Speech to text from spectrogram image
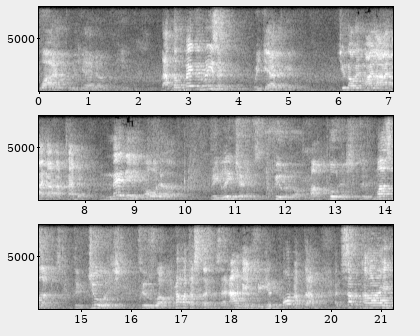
why we gather here. That's the main reason we gather here. You know, in my life, I have attended many other religions funerals, from Buddhists to Muslims to Jewish to uh, Protestants, and I may be in part of them. And sometimes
